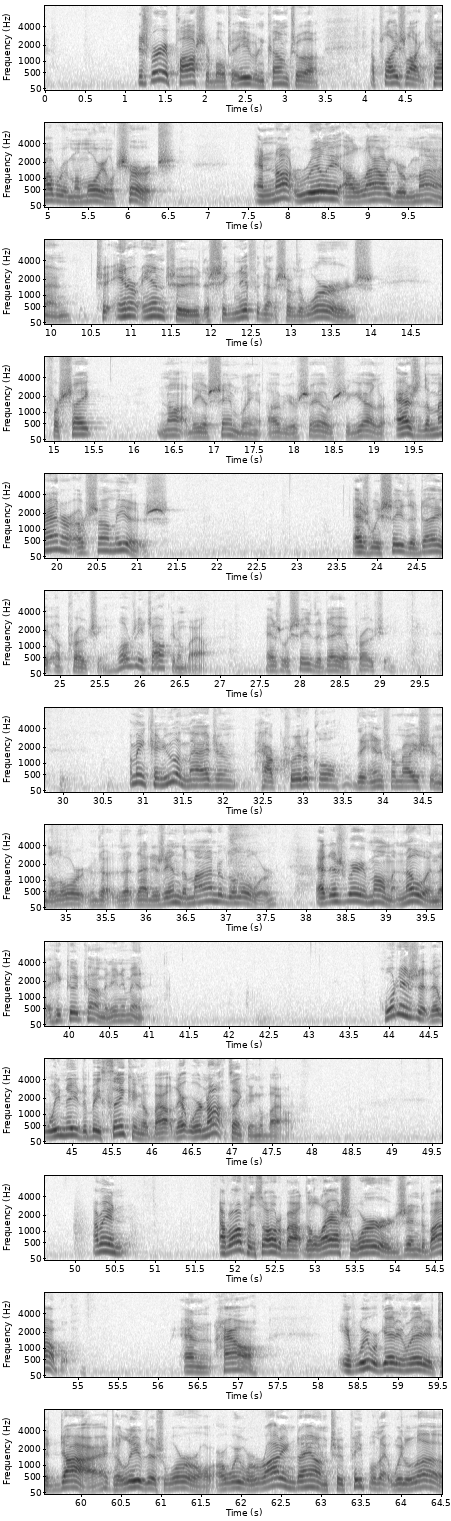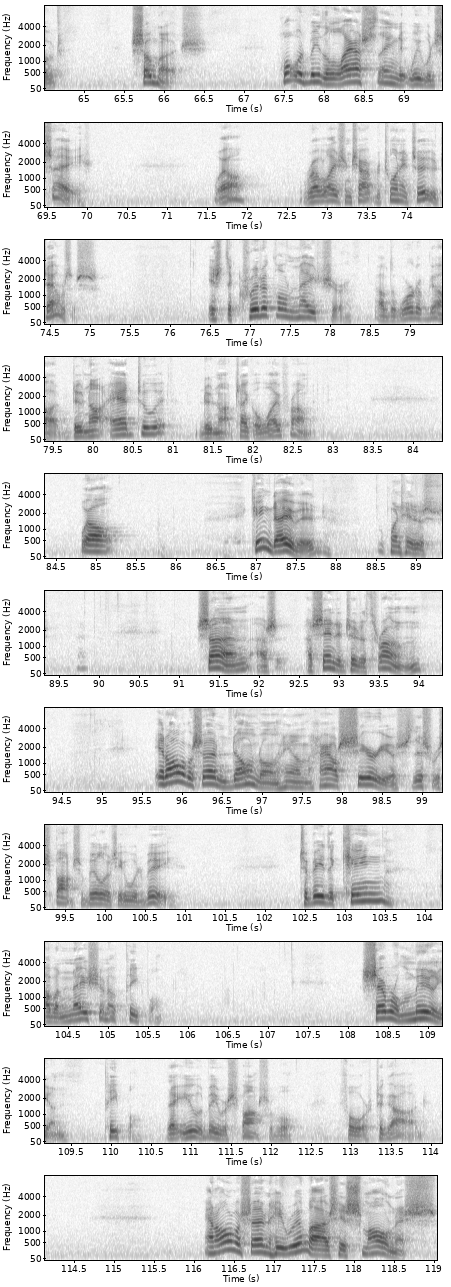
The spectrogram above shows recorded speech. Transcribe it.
It's very possible to even come to a, a place like Calvary Memorial Church and not really allow your mind to enter into the significance of the words, forsake not the assembling of yourselves together, as the manner of some is, as we see the day approaching. What was he talking about? As we see the day approaching. I mean, can you imagine how critical the information the Lord that, that is in the mind of the Lord at this very moment, knowing that He could come at any minute? What is it that we need to be thinking about that we're not thinking about? I mean, I've often thought about the last words in the Bible and how if we were getting ready to die, to leave this world, or we were writing down to people that we loved so much, what would be the last thing that we would say? Well, Revelation chapter 22 tells us it's the critical nature of the Word of God. Do not add to it, do not take away from it. Well, King David, when his son ascended to the throne, it all of a sudden dawned on him how serious this responsibility would be to be the king of a nation of people, several million people that you would be responsible for to God. And all of a sudden, he realized his smallness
